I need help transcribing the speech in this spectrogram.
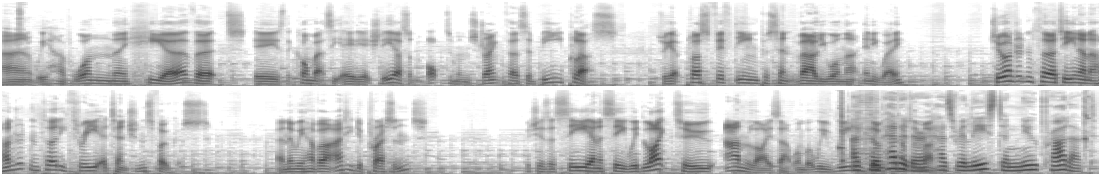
and we have one here that is the Combat C ADHD. That's an optimum strength. That's a B plus, so we get plus 15% value on that anyway. 213 and 133 attentions focused. And then we have our antidepressant, which is a C and a C. We'd like to analyze that one, but we really a competitor has released a new product.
